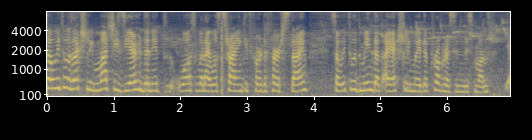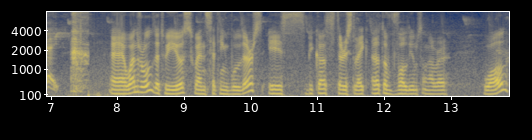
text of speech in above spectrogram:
So it was actually much easier than it was when I was trying it for the first time. So it would mean that I actually made a progress in this month. Yay! Uh, one rule that we use when setting boulders is because there is like a lot of volumes on our wall,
